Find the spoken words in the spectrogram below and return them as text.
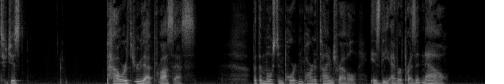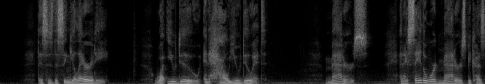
to just power through that process. But the most important part of time travel is the ever present now. This is the singularity what you do and how you do it matters. And I say the word matters because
